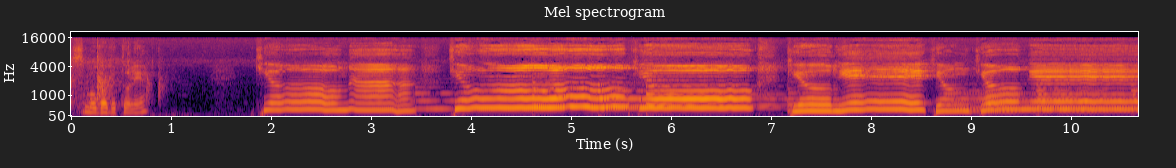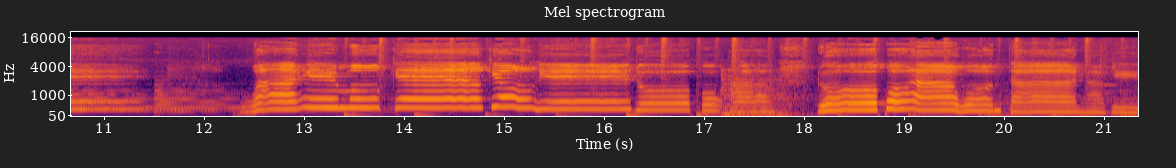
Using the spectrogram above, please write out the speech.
Semoga betul ya. Kiong kiong e, kiong, kiong e. Wai mukel kiong e, dopo a, dopo a wontanage.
